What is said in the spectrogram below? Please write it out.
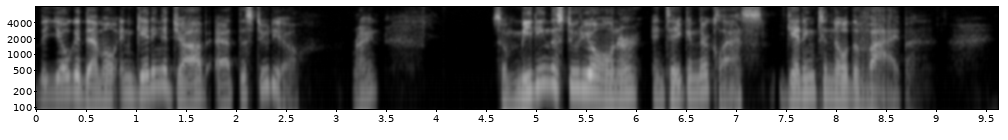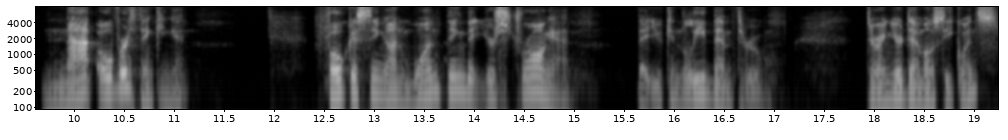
the yoga demo and getting a job at the studio, right? So meeting the studio owner and taking their class, getting to know the vibe, not overthinking it, focusing on one thing that you're strong at that you can lead them through during your demo sequence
